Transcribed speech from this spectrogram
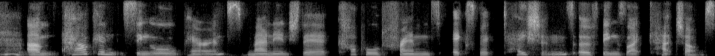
Mm. Um, how can single parents manage their coupled friends' expectations of things like catch ups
